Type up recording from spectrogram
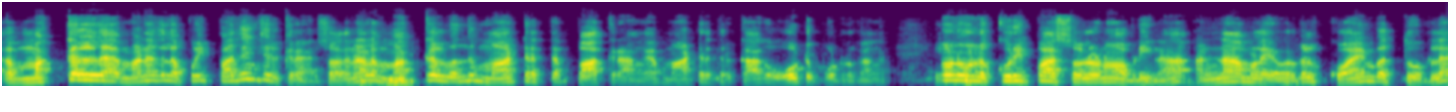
மக்கள்ல மக்கள் மனதுல போய் பதிஞ்சிருக்கிறார். சோ அதனால மக்கள் வந்து மாற்றத்தை பாக்குறாங்க. மாற்றத்திற்காக ஓட்டு போட்டிருக்காங்க. இன்னொன்னு ஒண்ணு குறிப்பா சொல்லணும் அப்படின்னா அண்ணாமலை அவர்கள் கோயம்புத்தூர்ல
